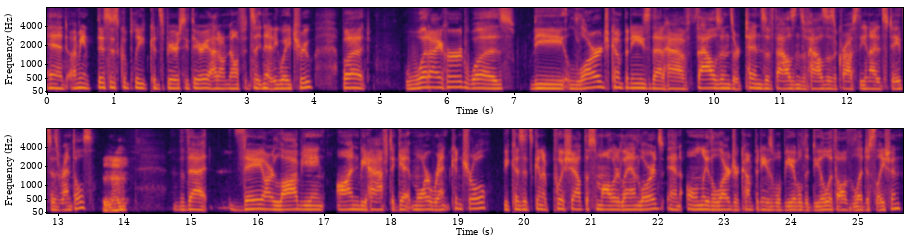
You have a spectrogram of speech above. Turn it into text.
and I mean this is complete conspiracy theory. I don't know if it's in any way true, but what I heard was the large companies that have thousands or tens of thousands of houses across the United States as rentals. Mm-hmm. That they are lobbying on behalf to get more rent control because it's going to push out the smaller landlords and only the larger companies will be able to deal with all the legislation.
